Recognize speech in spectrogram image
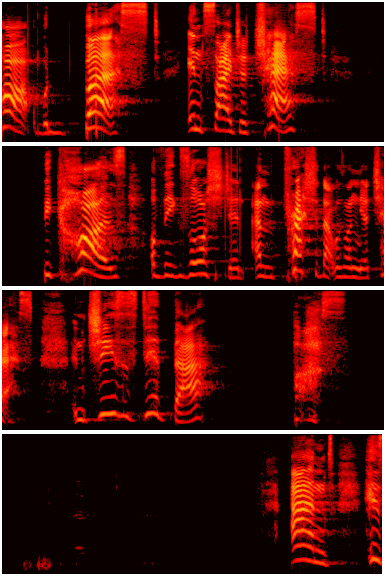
heart would burst inside your chest because of the exhaustion and the pressure that was on your chest. And Jesus did that for us. And his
